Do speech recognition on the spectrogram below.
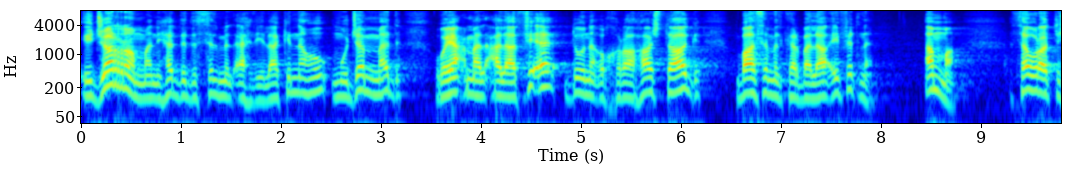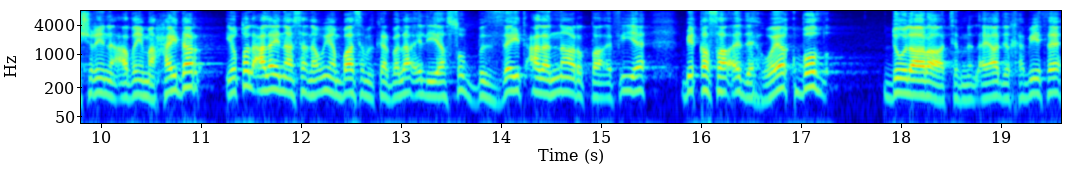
يجرم من يهدد السلم الأهلي لكنه مجمد ويعمل على فئة دون أخرى. هاشتاج باسم الكربلائي فتنة. أما ثورة تشرين العظيمة حيدر يطل علينا سنويا باسم الكربلائي ليصب الزيت على النار الطائفية بقصائده ويقبض دولارات من الأيادي الخبيثة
